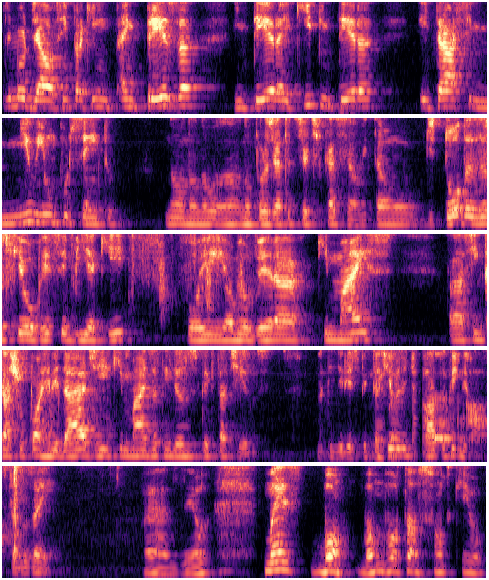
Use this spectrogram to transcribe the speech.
primordial, assim, para que a empresa inteira, a equipe inteira entrasse mil e um por cento no, no, no projeto de certificação. Então, de todas as que eu recebi aqui, foi, ao meu ver, a que mais uh, se encaixou com a realidade e que mais atendeu as expectativas. Atenderia expectativas e, de fato, atendeu. Estamos aí. Valeu. Mas, bom, vamos voltar ao assunto que o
